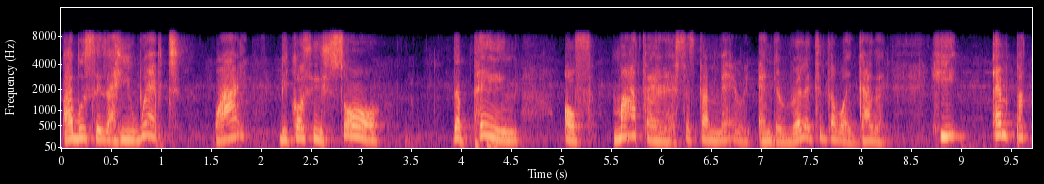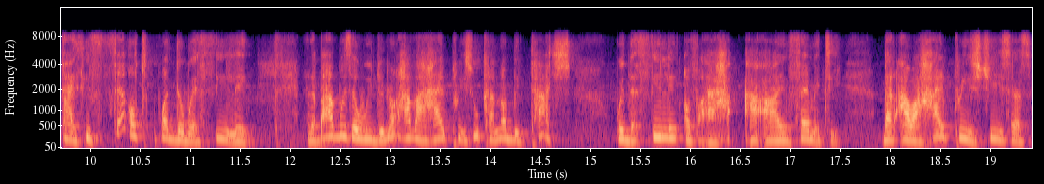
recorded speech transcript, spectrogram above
Bible says that He wept. Why? Because He saw the pain of Martha and her sister Mary and the relatives that were gathered. He empathized. He felt what they were feeling. And the Bible says we do not have a high priest who cannot be touched with the feeling of our, our, our infirmity. But our high priest Jesus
